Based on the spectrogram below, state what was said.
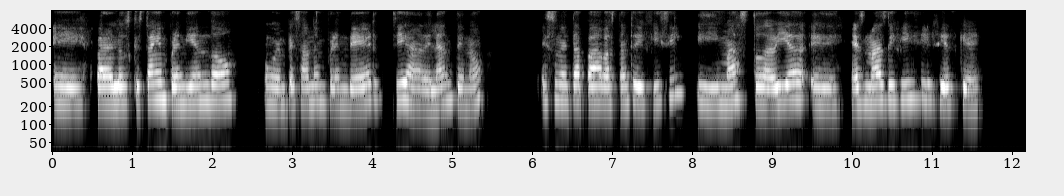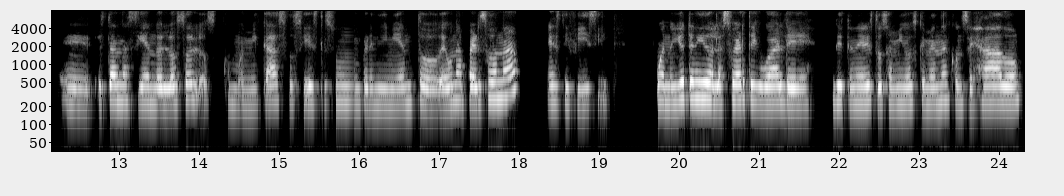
eh, para los que están emprendiendo o empezando a emprender, sigan adelante, ¿no? Es una etapa bastante difícil y más todavía eh, es más difícil si es que eh, están haciéndolo solos, como en mi caso, si es que es un emprendimiento de una persona, es difícil. Bueno, yo he tenido la suerte igual de, de tener estos amigos que me han aconsejado,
